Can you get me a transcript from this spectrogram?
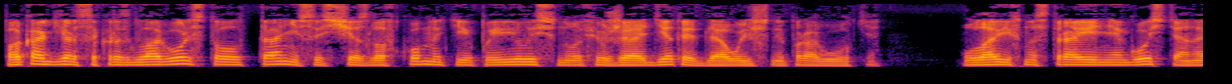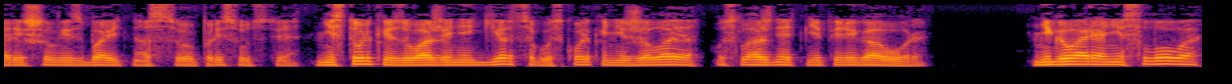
Пока герцог разглагольствовал, Танис исчезла в комнате и появилась вновь уже одетая для уличной прогулки. Уловив настроение гостя, она решила избавить нас от своего присутствия, не столько из уважения к герцогу, сколько не желая усложнять мне переговоры. Не говоря ни слова,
